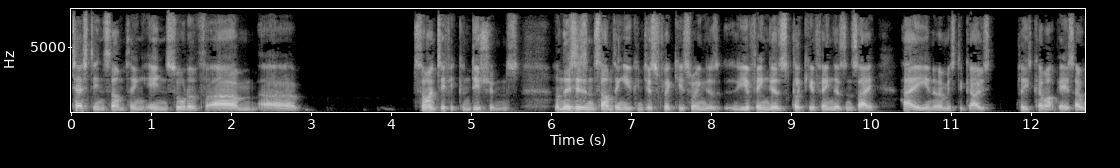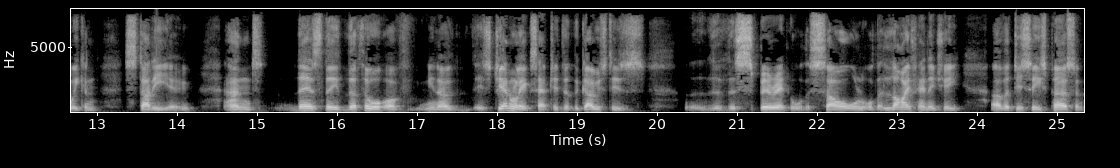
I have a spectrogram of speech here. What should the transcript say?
testing something in sort of um, uh, scientific conditions. And this isn't something you can just flick your fingers, your fingers, click your fingers and say, hey, you know, Mr. Ghost, please come up here so we can study you. And there's the, the thought of, you know, it's generally accepted that the ghost is the, the spirit or the soul or the life energy of a deceased person.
